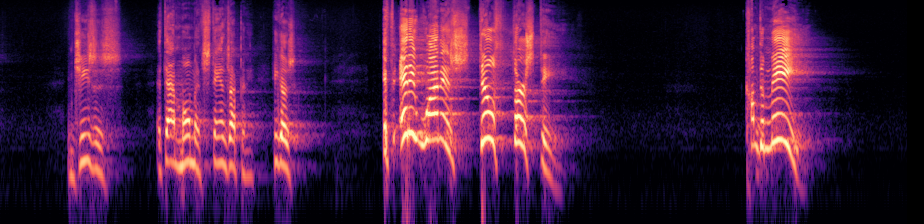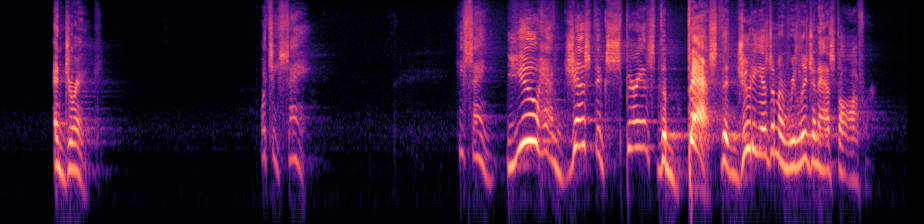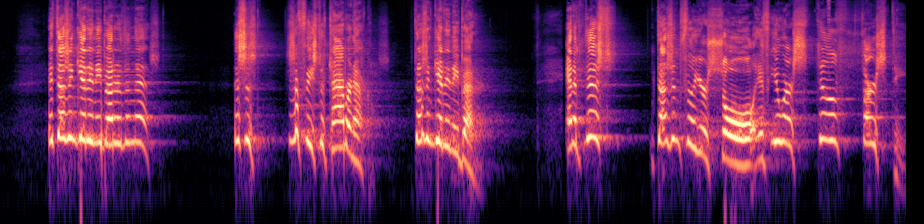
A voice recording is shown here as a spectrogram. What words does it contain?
And Jesus, at that moment, stands up and he goes, if anyone is still thirsty, come to me and drink. What's he saying? He's saying, You have just experienced the best that Judaism and religion has to offer. It doesn't get any better than this. This is, this is a Feast of Tabernacles. It doesn't get any better. And if this doesn't fill your soul, if you are still thirsty,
